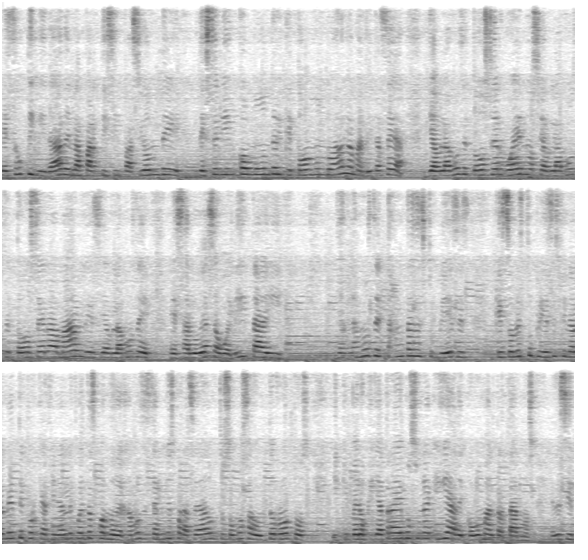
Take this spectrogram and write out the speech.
esa utilidad en la participación de, ese bien común del que todo el mundo habla, maldita sea. Y hablamos de todo ser buenos, y hablamos de todo ser amables, y hablamos de, de salud a su abuelita, y, y hablamos de tantas estupideces que son estupideces finalmente porque al final de cuentas cuando dejamos de ser niños para ser adultos somos adultos rotos y que pero que ya traemos una guía de cómo maltratarnos. Es decir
